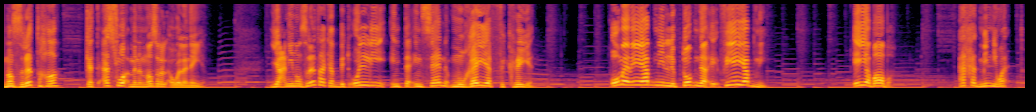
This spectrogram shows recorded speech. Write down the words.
نظرتها كانت أسوأ من النظرة الأولانية. يعني نظرتها كانت بتقول لي أنت إنسان مغيب فكريا. أمم إيه يا ابني اللي بتبنى؟ إيه؟ في إيه يا ابني؟ إيه يا بابا؟ أخد مني وقت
